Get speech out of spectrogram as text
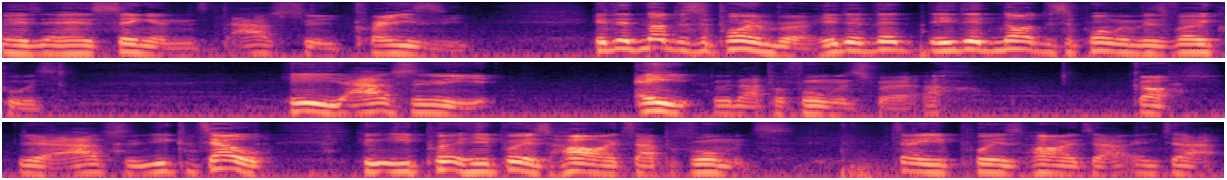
his, his singing. It's absolutely crazy. He did not disappoint, bro. He did, he did not disappoint with his vocals. He absolutely ate with that performance, bro. Oh, gosh, yeah, absolutely. You can tell he, he put he put his heart into that performance. Tell you he put his heart into that, into that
